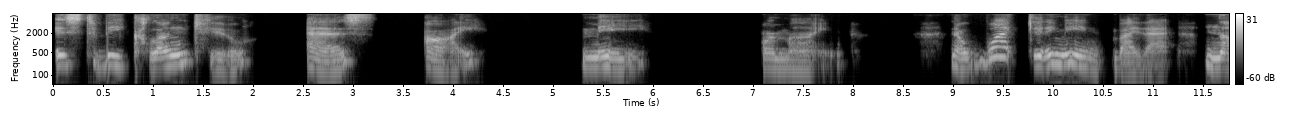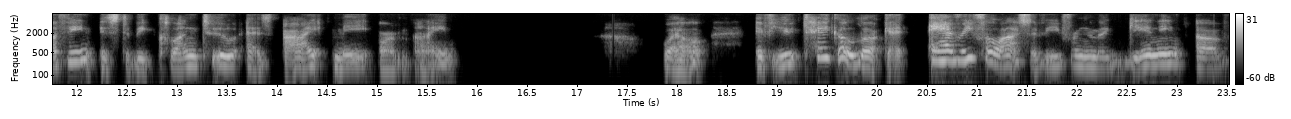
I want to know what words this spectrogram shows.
is to be clung to as I, me, or mine. Now, what did he mean by that? Nothing is to be clung to as I, me, or mine. Well, if you take a look at every philosophy from the beginning of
